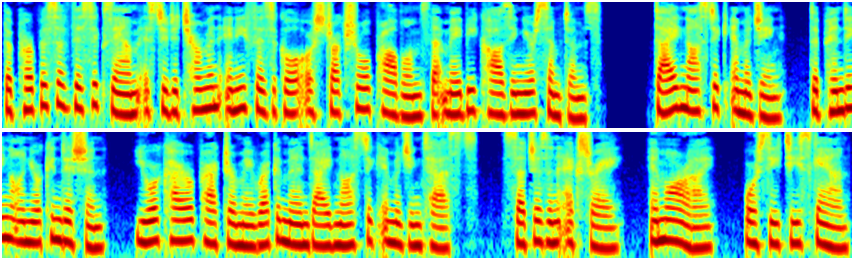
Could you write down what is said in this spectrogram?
The purpose of this exam is to determine any physical or structural problems that may be causing your symptoms. Diagnostic imaging Depending on your condition, your chiropractor may recommend diagnostic imaging tests, such as an X ray, MRI, or CT scan.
